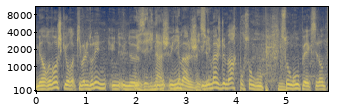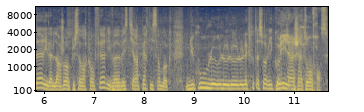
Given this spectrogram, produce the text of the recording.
mais en revanche, qui, va lui donner une, une, une, image, une, image, une image de marque pour son groupe. Hmm. Son groupe est excédentaire, il a de l'argent à plus savoir qu'en faire, il va hmm. investir à perte, il s'en moque. Du coup, le l'exploitation agricole. Mais il a un château en France.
